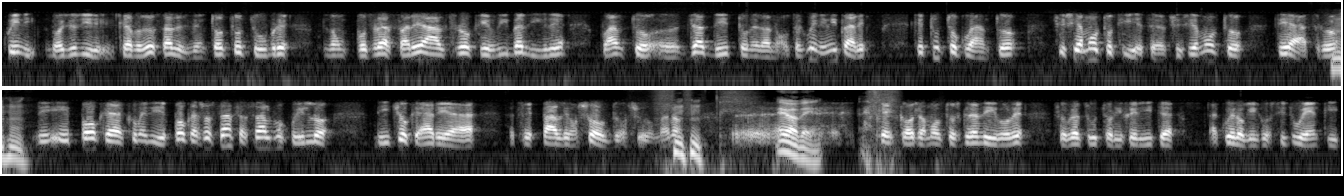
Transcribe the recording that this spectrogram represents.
Quindi voglio dire, il capo dello Stato il 28 ottobre non potrà fare altro che ribadire quanto eh, già detto nella nota. Quindi mi pare che tutto quanto ci sia molto theater, ci sia molto teatro mm-hmm. e, e poca, dire, poca, sostanza, salvo quello di giocare a, a tre palle un soldo, insomma, no? eh, e va bene. Che è cosa molto sgradevole, soprattutto riferita a quello che i costituenti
